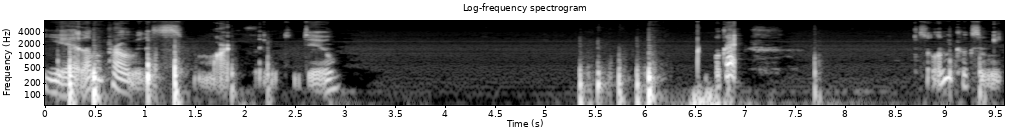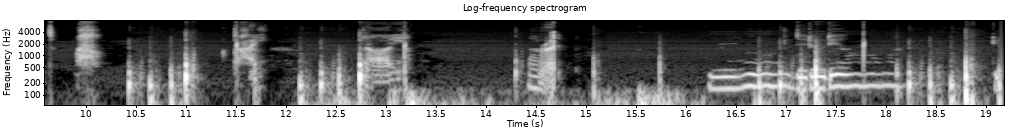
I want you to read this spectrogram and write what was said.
Yeah, that would probably be the smart thing to do. Okay. So let me cook some meat. Die. Die. Alright. Mm-hmm. Do do do. Do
